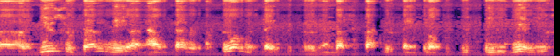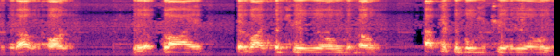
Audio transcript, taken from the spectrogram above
uh, user-friendly and have better performance, basically. And that's exactly the same philosophy we're using in our cars to apply the right material, the most applicable material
